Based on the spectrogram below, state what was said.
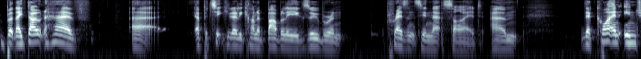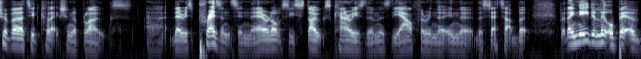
but they don't have uh, a particularly kind of bubbly, exuberant presence in that side. Um, they're quite an introverted collection of blokes. Uh, there is presence in there, and obviously Stokes carries them as the alpha in the in the, the setup. But but they need a little bit of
